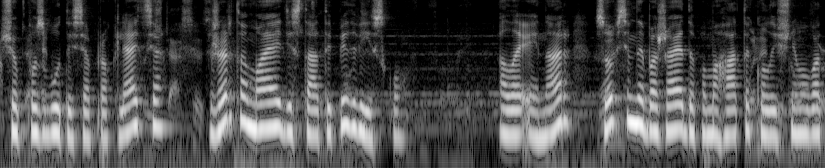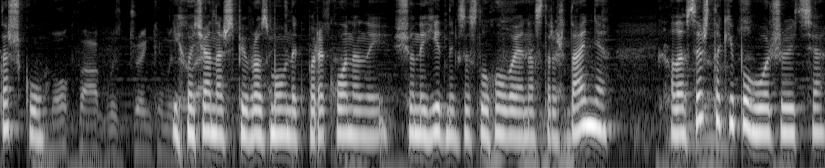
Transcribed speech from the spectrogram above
Щоб позбутися прокляття, жертва має дістати підвіску. Але Ейнар зовсім не бажає допомагати колишньому ватажку. І хоча наш співрозмовник переконаний, що негідник заслуговує на страждання, але все ж таки погоджується,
